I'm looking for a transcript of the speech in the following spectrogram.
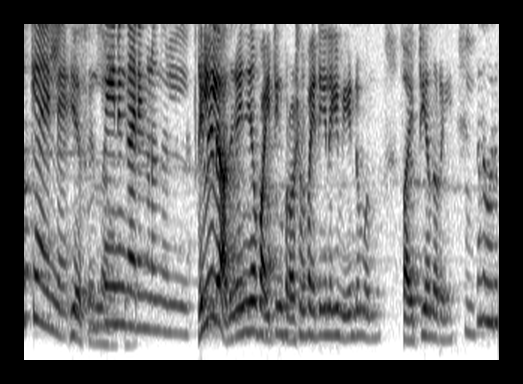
ഓക്കെ ആയില്ലേ? പെയിനും കാര്യങ്ങളൊന്നും ഇല്ല ഇല്ല. അത് കഴിഞ്ഞ് ഞാൻ ഫൈറ്റിംഗ് പ്രൊഫഷണൽ ഫൈറ്റിംഗിലേക്ക് വീണ്ടും വന്നു ഫൈറ്റ് ചെയ്യാൻ തുടങ്ങി. അങ്ങനെ ഒരു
